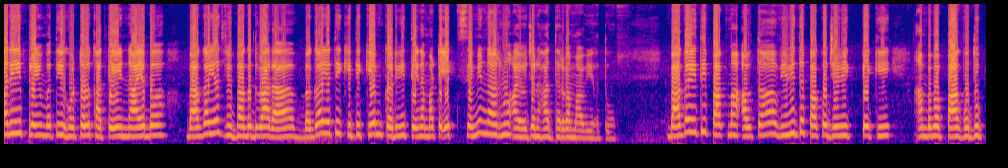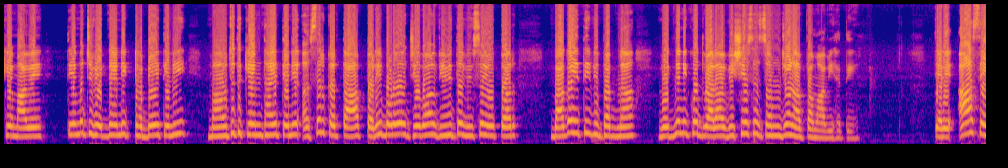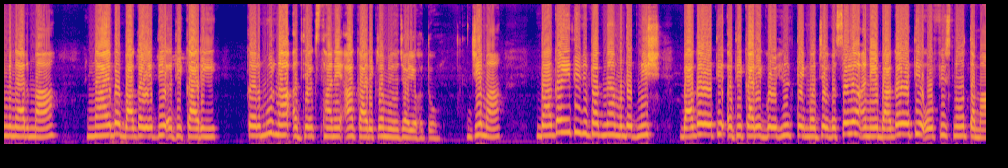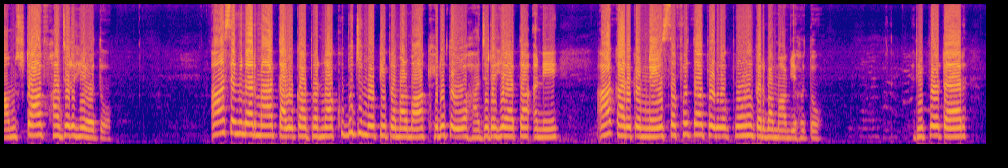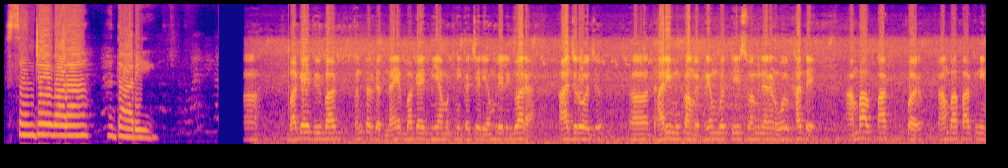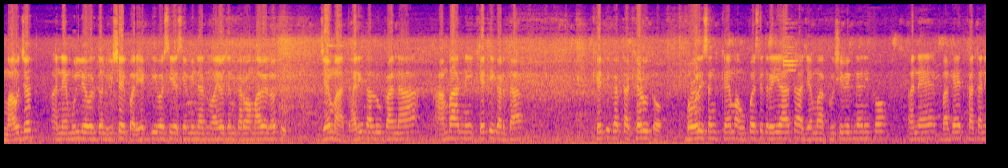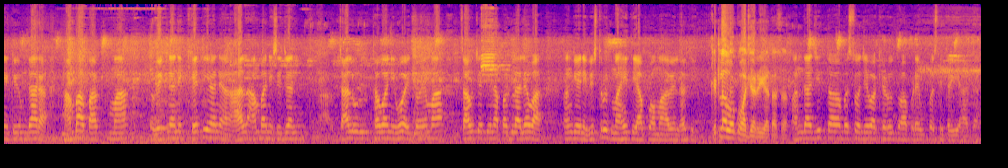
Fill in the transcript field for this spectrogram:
ધારી Premvati hotel ખાતે નાયબ બાગાયત વિભાગ દ્વારા બાગાયતી ખેતી કેમ કરવી તેના માટે એક સેમિનારનું આયોજન હાથ ધરવામાં આવ્યું હતું. બાગાયતી પાકમાં આવતા વિવિધ પાકો જેવી પૈકી આંબામાં પાક વધુ કેમ આવે, તેમજ વૈજ્ઞાનિક ઢબે તેની માવજત કેમ થાય તેને અસર કરતા પરિબળો જેવા વિવિધ વિષયો ઉપર બાગાયતી વિભાગના વૈજ્ઞાનિકો દ્વારા વિશેષ સમજણ આપવામાં આવી હતી. ત્યારે આ સેમિનારમાં નાયબ બાગાયતી અધિકારી કરમૂરના અધ્યક્ષ સ્થાને આ કાર્યક્રમ યોજાયો હતો, જેમાં બાગાયતી વિભાગના મદદનીશ, બાગાયતી અધિકારી ગોહિલ તેમજ વસોયા અને બાગાયતી ઓફિસનો તમામ સ્ટાફ હાજર રહ્યો હતો. આ સેમિનારમાં તાલુકાભરના ખૂબ જ મોટી પ્રમાણમાં ખેડૂતો હાજર રહ્યા હતા અને આ કાર્યક્રમને સફળતાપૂર્વક પૂર્ણ કરવામાં આવ્યો હતો. રિપોર્ટર સંજયવાળા ધારી. બાગાયત વિભાગ અંતર્ગત નાયબ બાગાયત નિયામકની કચેરી અમરેલી દ્વારા આજરોજ ધારી મુકામે પ્રેમવતી સ્વામિનારાયણ હોલ ખાતે આંબા પાક પર, આંબા પાકની માવજત અને મૂલ્યવર્ધન વિષય પર એક દિવસીય સેમિનારનું આયોજન કરવામાં આવેલ હતું. જેમાં ધારી તાલુકાના આંબાની ખેતી કરતા ખેતી કરતા ખેડૂતો બહોળી સંખ્યામાં ઉપસ્થિત રહ્યા હતા જેમાં કૃષિ વૈજ્ઞાનિકો અને બાગાયત ખાતાની ટીમ દ્વારા આંબા પાકમાં વૈજ્ઞાનિક ખેતી અને હાલ આંબાની સિઝન ચાલુ થવાની હોય તો એમાં સાવચેતીના પગલાં લેવા અંગેની વિસ્તૃત માહિતી આપવામાં આવેલ હતી. કેટલા લોકો હાજર રહ્યા હતા સર? અંદાજિત બસો જેવા ખેડૂતો આપણે ઉપસ્થિત રહ્યા હતા.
